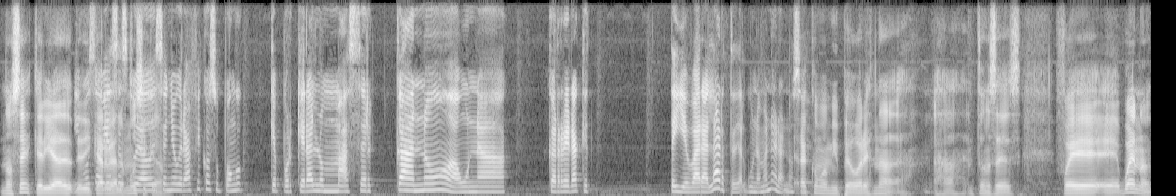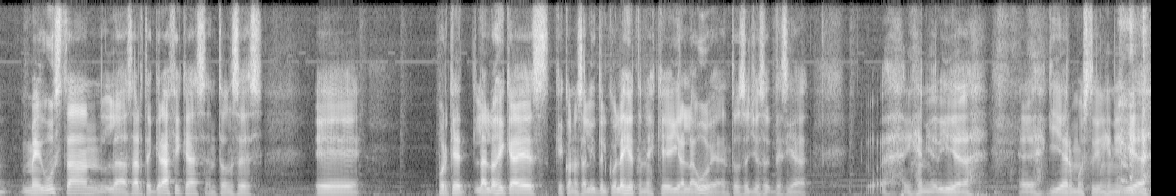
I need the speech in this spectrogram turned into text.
no sé, quería dedicarme a la música. estudiado diseño gráfico, supongo que porque era lo más cercano a una carrera que te llevara al arte de alguna manera, no Era como mi peor es nada. Ajá. Entonces fue, eh, bueno, me gustan las artes gráficas, entonces eh, porque la lógica es que cuando salís del colegio tenés que ir a la UVA. Entonces yo decía, ingeniería, eh, Guillermo estudió ingeniería,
